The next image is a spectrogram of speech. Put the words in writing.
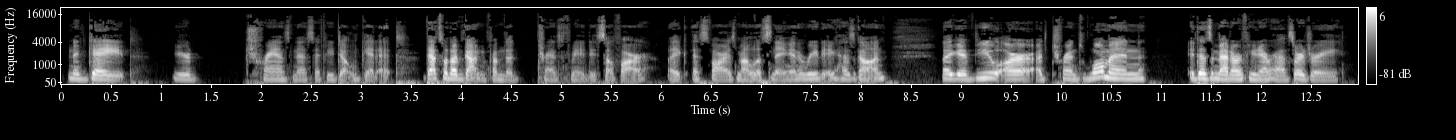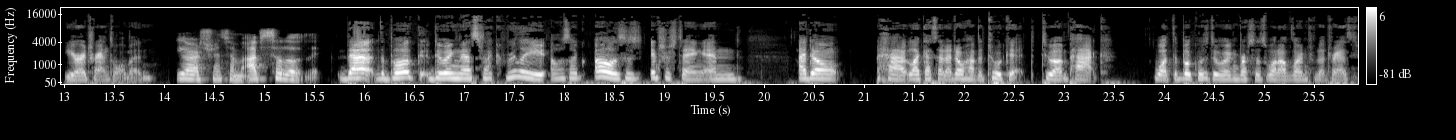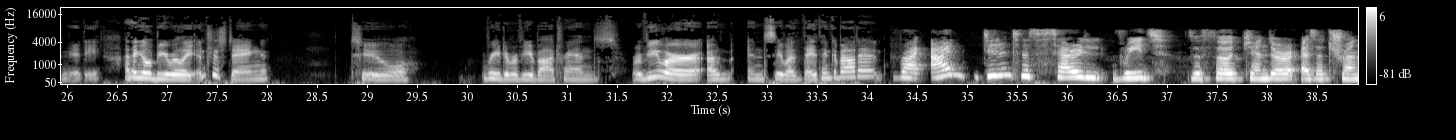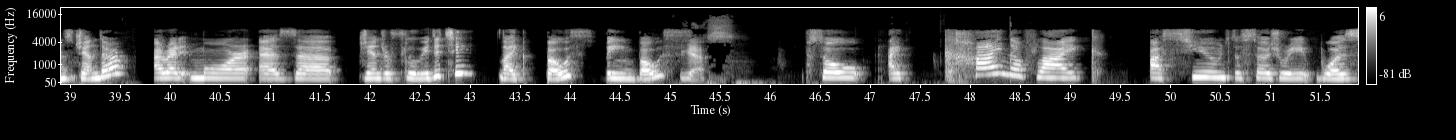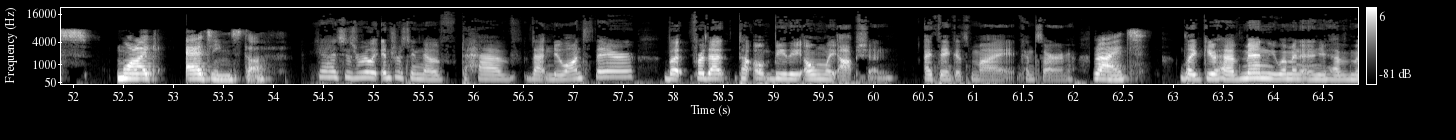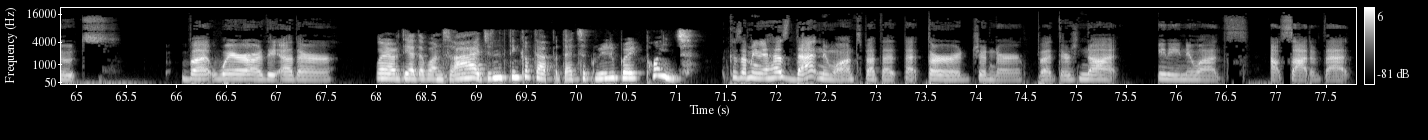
negate your transness if you don't get it. That's what I've gotten from the trans community so far, like as far as my listening and reading has gone. Like if you are a trans woman, it doesn't matter if you never have surgery, you're a trans woman. You're a trans woman, absolutely. That the book doing this, like really, I was like, oh, this is interesting, and I don't have, like I said, I don't have the toolkit to unpack what the book was doing versus what I've learned from the trans community. I think it would be really interesting to read a review by a trans reviewer and, and see what they think about it. Right. I didn't necessarily read the third gender as a transgender. I read it more as a gender fluidity, like both, being both. Yes. So I kind of like assumed the surgery was more like adding stuff. Yeah, it's just really interesting though to have that nuance there, but for that to be the only option, I think is my concern. Right. Like you have men, you women, and you have moots but where are the other? Where are the other ones? Ah, I didn't think of that, but that's a really great point. Because I mean, it has that nuance about that that third gender, but there's not any nuance outside of that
